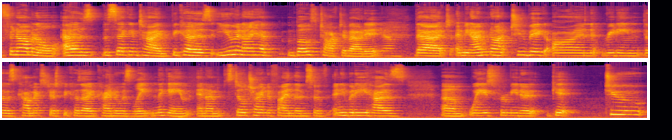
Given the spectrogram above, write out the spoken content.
phenomenal as the second time because you and I have both talked about it. Yeah. That I mean, I'm not too big on reading those comics just because I kind of was late in the game, and I'm still trying to find them. So if anybody has um, ways for me to get to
